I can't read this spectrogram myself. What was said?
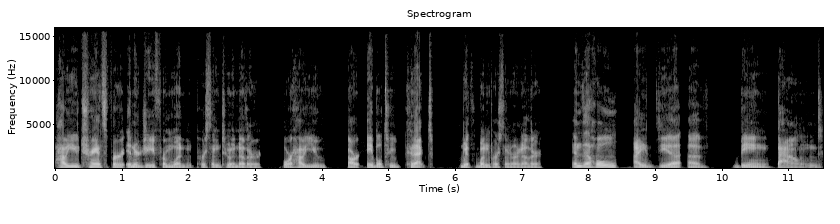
how you transfer energy from one person to another, or how you are able to connect with one person or another. And the whole idea of being bound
